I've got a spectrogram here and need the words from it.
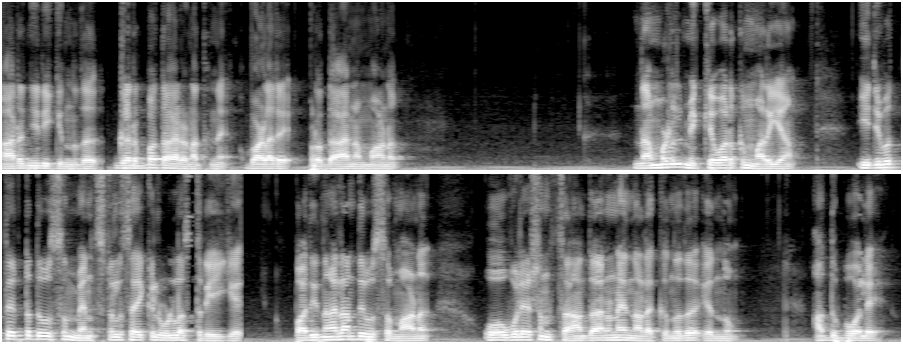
അറിഞ്ഞിരിക്കുന്നത് ഗർഭധാരണത്തിന് വളരെ പ്രധാനമാണ്. നമ്മളിൽ മിക്കവർക്കും അറിയാം ഇരുപത്തെട്ട് ദിവസം മെൻസ്ട്രൽ സൈക്കിൾ ഉള്ള സ്ത്രീക്ക് പതിനാലാം ദിവസമാണ് ഓവുലേഷൻ സാധാരണയായി നടക്കുന്നത് എന്നും അതുപോലെ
